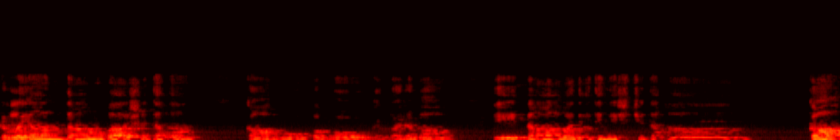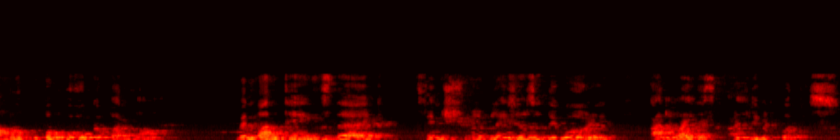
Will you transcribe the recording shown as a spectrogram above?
प्रलयान्तामुपाश्रितः कामोपभोग परमा एतावद इति निश्चितः काम उपभोग परमा when one thinks that sensual pleasures of the world are life's ultimate purpose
